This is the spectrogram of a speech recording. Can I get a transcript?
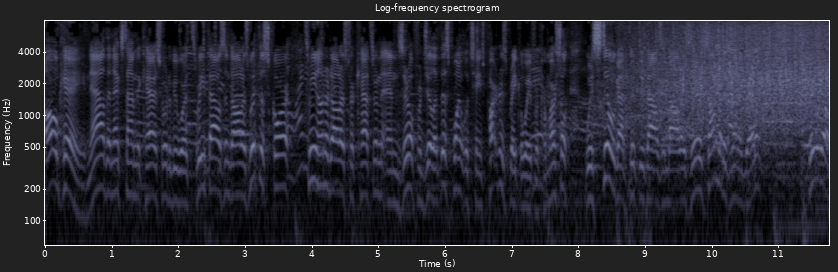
Okay, now the next time the cash order to be worth $3,000 with the score, $300 for Catherine and zero for Jill. At this point, we'll change partners, break away for commercial. We've still got $50,000 here. Somebody's going to get it. Here we go.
